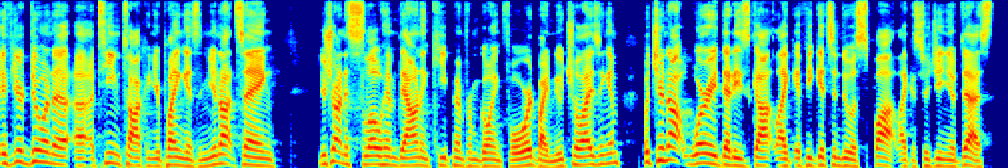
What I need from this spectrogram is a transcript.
if you're doing a, a team talk and you're playing against him, you're not saying you're trying to slow him down and keep him from going forward by neutralizing him, but you're not worried that he's got like if he gets into a spot like a Serginho Dest,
